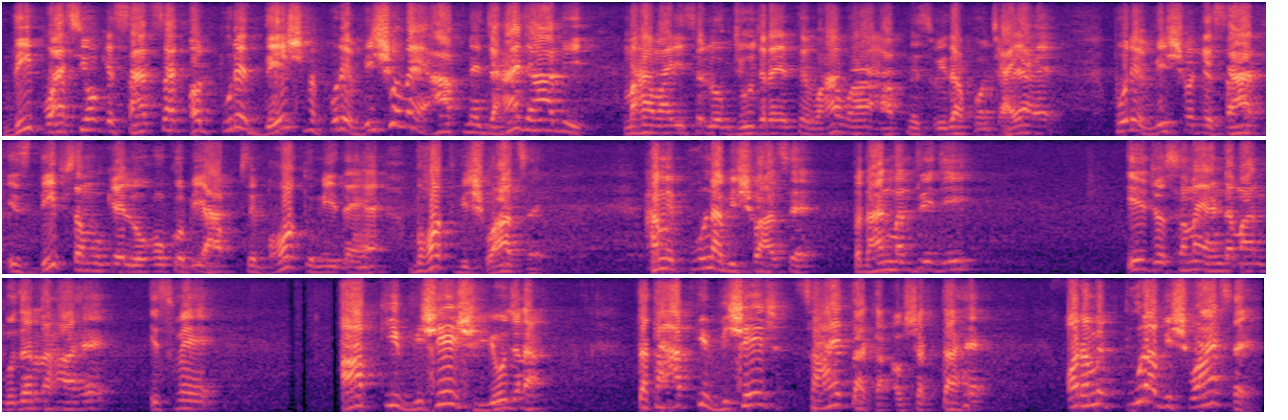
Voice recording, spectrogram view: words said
द्वीपवासियों के साथ साथ और पूरे देश में, पूरे विश्व में आपने जहाँ जहाँ भी महामारी से लोग जूझ रहे थे, वहाँ वहाँ आपने सुविधा पहुँचाया है। पूरे विश्व के साथ इस द्वीप समूह के लोगों को भी आपसे बहुत उम्मीदें हैं, बहुत विश्वास है। हमें पूर्ण विश्वास है। प्रधानमंत्री जी, ये जो समय अंडमान गुजर रहा है, इसमें आपकी विशेष योजना तथा आपकी विशेष सहायता का आवश्यकता है और हमें पूरा विश्वास है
